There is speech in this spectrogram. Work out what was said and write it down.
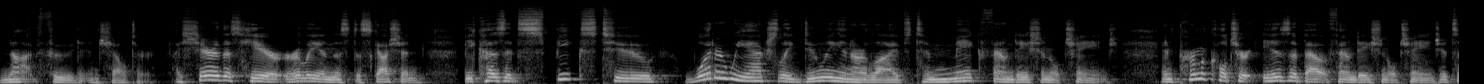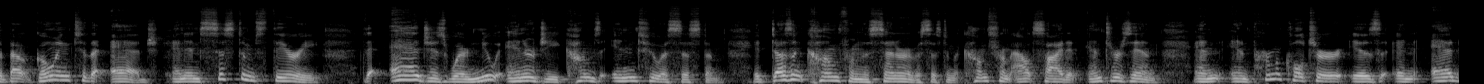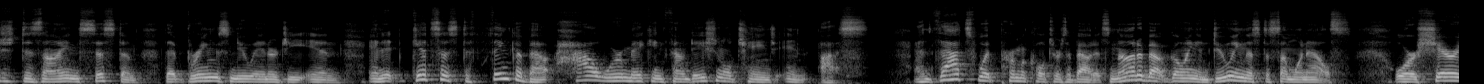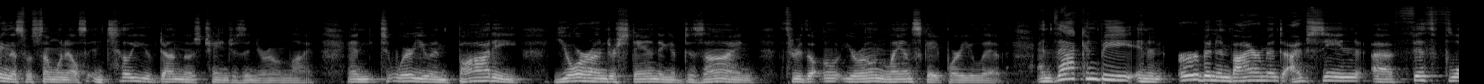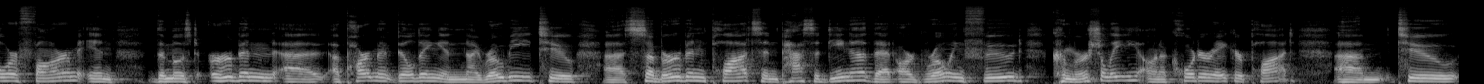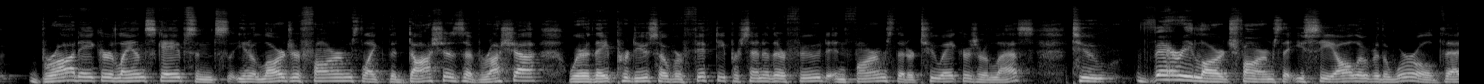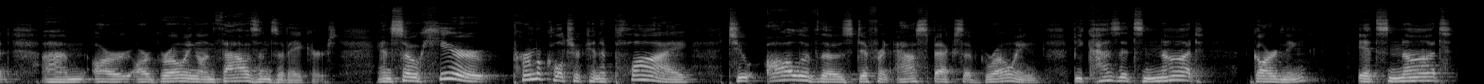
not food and shelter. I share this here early in this discussion because it speaks to what are we actually doing in our lives to make foundational change. And permaculture is about foundational change. It's about going to the edge. And in systems theory, the edge is where new energy comes into a system. It doesn't come from the center of a system, it comes from outside, it enters in. And, and permaculture is an edge design system that brings new energy in. And it gets us to think about how we're making foundational change in us. And that's what permaculture is about. It's not about going and doing this to someone else or sharing this with someone else until you've done those changes in your own life. And to where you embody your understanding of design through the, your own landscape where you live. And that can be in an urban environment. I've seen a fifth floor farm in the most urban uh, apartment building in Nairobi to uh, suburban plots in Pasadena that are growing food commercially on a quarter acre plot um, to broadacre landscapes and you know larger farms like the dachas of Russia where they produce over 50% of their food in farms that are 2 acres or less to very large farms that you see all over the world that um, are, are growing on thousands of acres. And so here permaculture can apply to all of those different aspects of growing because it's not gardening, it's not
